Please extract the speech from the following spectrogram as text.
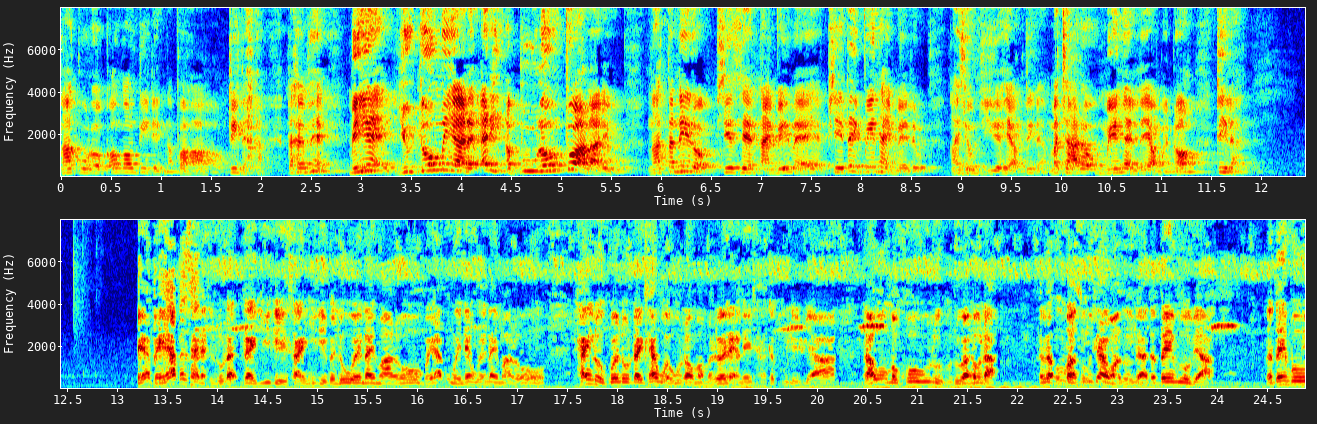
ငါကိုတော့ကောင်းကောင်းတိတယ်ငါပါတိလားဒါပေမဲ့မင်းရဲ့ယူတုံးမရတဲ့အဲ့ဒီအပူလုံးကြွလာတွေကိုငါတနေ့တော့ဖြည့်စင်နိုင်ပေးမယ်ဖြည့်သိပ်ပေးနိုင်မယ်လို့ငါယုံကြည်တယ်ဟဲ့အောင်တိလားမချတော့ဘူးမင်းနဲ့လက်ရောက်မယ်နော်တိလားဘယ်ဘယ်ကပတ်ဆိုင်တယ်ဒီလိုတိုက်ကြီးတွေဆိုင်ကြီးတွေဘယ်လိုဝင်နိုင်မှာတော့ဘယ်ကဝင်နေဝင်နိုင်မှာတော့ထိုင်းလို့ကွင်းတို့တိုက်ခိုက်ဝယ်ဖို့တောင်မှမလွယ်တဲ့အနေအထားတစ်ခုလေဗျာဒါကိုမခိုးဘူးလို့ဘယ်သူကဟုတ်လား ဒါပေမဲ့ဥပမာဆိုကြပါဆိုဗျာတသိန်းဖို့ဗျာတသိန်းဖို့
